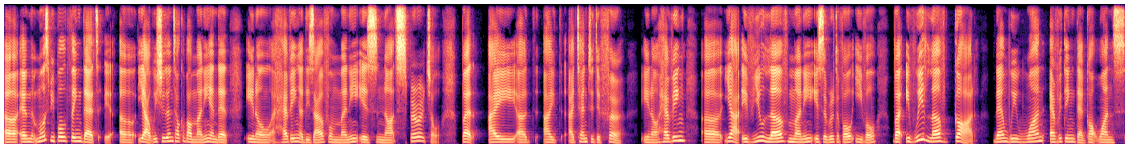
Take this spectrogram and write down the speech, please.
Uh, and most people think that, uh, yeah, we shouldn't talk about money and that, you know, having a desire for money is not spiritual. But I, uh, I, I tend to differ. You know, having uh, yeah, if you love money, is the root of all evil. But if we love God, then we want everything that God wants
